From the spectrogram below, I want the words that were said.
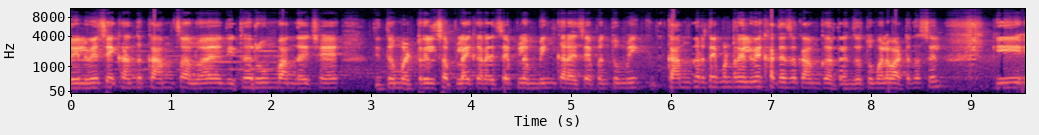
रेल्वेचं एखादं काम चालू आहे तिथं रूम बांधायचे आहे तिथं मटेरियल सप्लाय करायचं आहे प्लंबिंग करायचं आहे पण तुम्ही काम करताय पण रेल्वे खात्याचं काम करताय. जर तुम्हाला वाटत असेल की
